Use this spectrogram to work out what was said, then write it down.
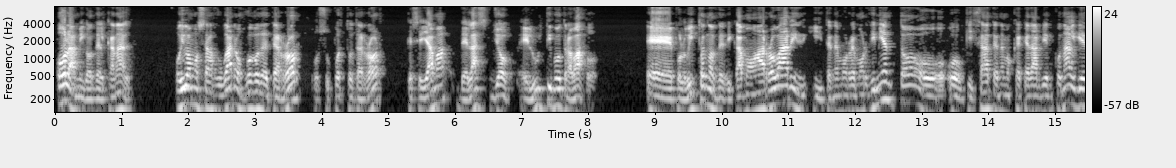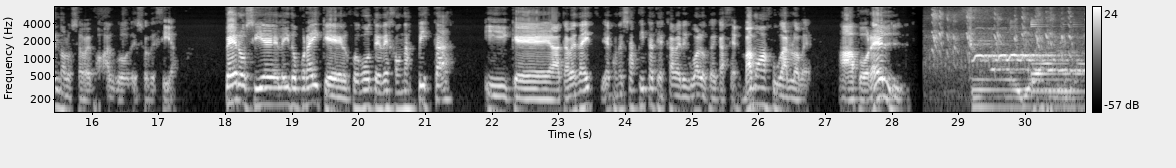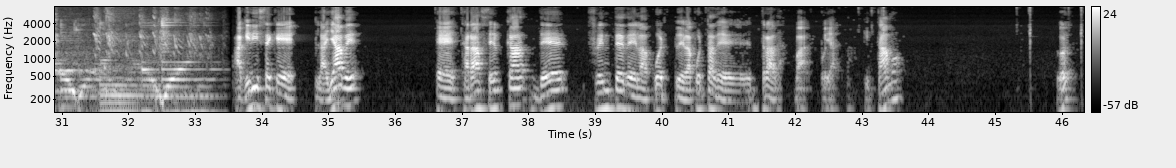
Hola amigos del canal. Hoy vamos a jugar a un juego de terror, o supuesto terror, que se llama The Last Job, el último trabajo. Eh, por lo visto nos dedicamos a robar y, tenemos remordimiento o, quizá tenemos que quedar bien con alguien, no lo sabemos, algo de eso decía. Pero sí he leído por ahí que el juego te deja unas pistas y que a través de ahí, con esas pistas tienes que averiguar lo que hay que hacer. Vamos a jugarlo a ver. ¡A por él! Aquí dice que la llave estará cerca de frente de la puerta de la puerta de entrada. Vale, pues ya está. Aquí estamos.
